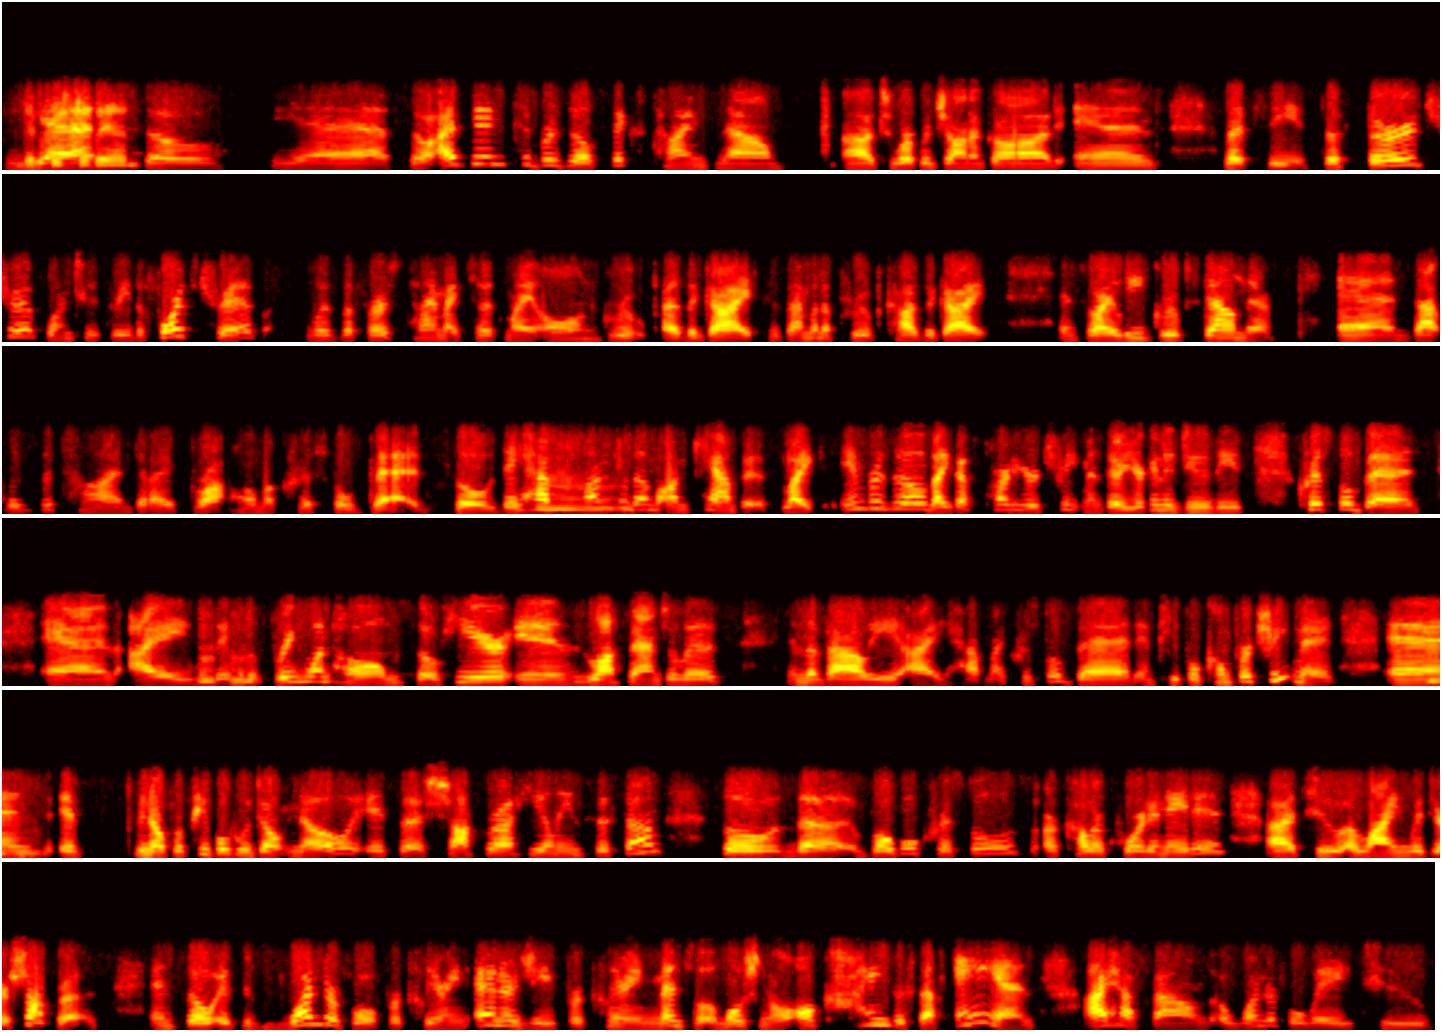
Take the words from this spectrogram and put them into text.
The yes. crystal bed? So yeah. So I've been to Brazil six times now uh, to work with John of God, and let's see, the third trip, one, two, three, the fourth trip was the first time I took my own group as a guide because I'm an approved Casa guide, and so I lead groups down there. And that was the time that I brought home a crystal bed. So they have tons of Mm. them on campus. Like in Brazil, like that's part of your treatment there. You're going to do these crystal beds and I was able Mhm. to bring one home. So here in Los Angeles, in the valley, I have my crystal bed, and people come for treatment. And Mhm. if you know, for people who don't know, it's a chakra healing system. So the Vogel crystals are color coordinated uh, to align with your chakras. And so it's wonderful for clearing energy, for clearing mental, emotional, all kinds of stuff. And I have found a wonderful way to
